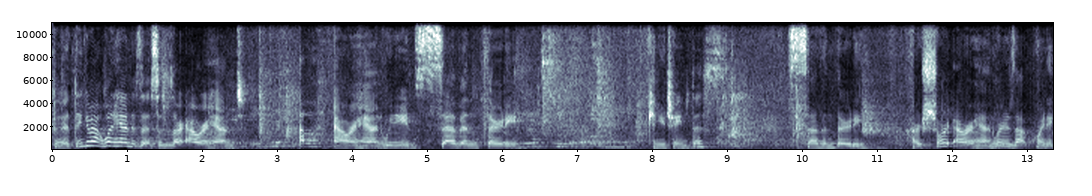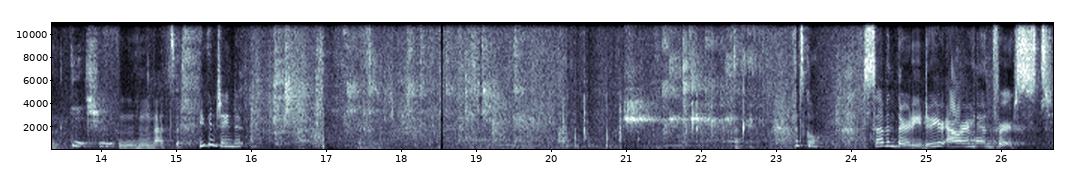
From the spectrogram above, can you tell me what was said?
Good. Think about what hand is this? This is our hour hand. Hour hand. We need 7.30. Can you change this? 7.30. Our short hour hand. Where is that pointing? Mm-hmm, that's it. You can change it. Okay, let's go. 7.30, do your hour hand first.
